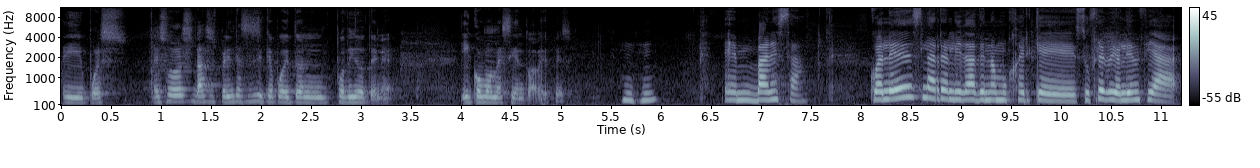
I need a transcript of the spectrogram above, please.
Y pues eso es las experiencias así que he podido tener y cómo me siento a veces. Em, Vanessa, ¿cuál es la realidad de una mujer que sufre violencia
